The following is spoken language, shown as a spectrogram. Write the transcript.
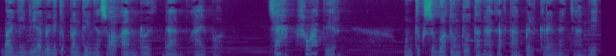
bagi dia begitu pentingnya soal Android dan iPhone. Saya khawatir untuk sebuah tuntutan agar tampil keren dan cantik,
